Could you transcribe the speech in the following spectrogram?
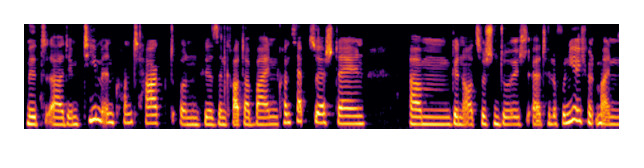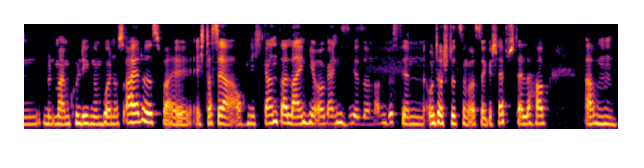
mit äh, dem Team in Kontakt und wir sind gerade dabei, ein Konzept zu erstellen ähm, genau, zwischendurch äh, telefoniere ich mit, meinen, mit meinem Kollegen in Buenos Aires, weil ich das ja auch nicht ganz allein hier organisiere, sondern ein bisschen Unterstützung aus der Geschäftsstelle habe. Ähm,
